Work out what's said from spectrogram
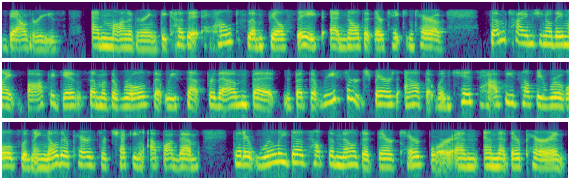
boundaries and monitoring because it helps them feel safe and know that they're taken care of. Sometimes, you know, they might balk against some of the rules that we set for them, but but the research bears out that when kids have these healthy rules, when they know their parents are checking up on them, that it really does help them know that they're cared for and and that their parents,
